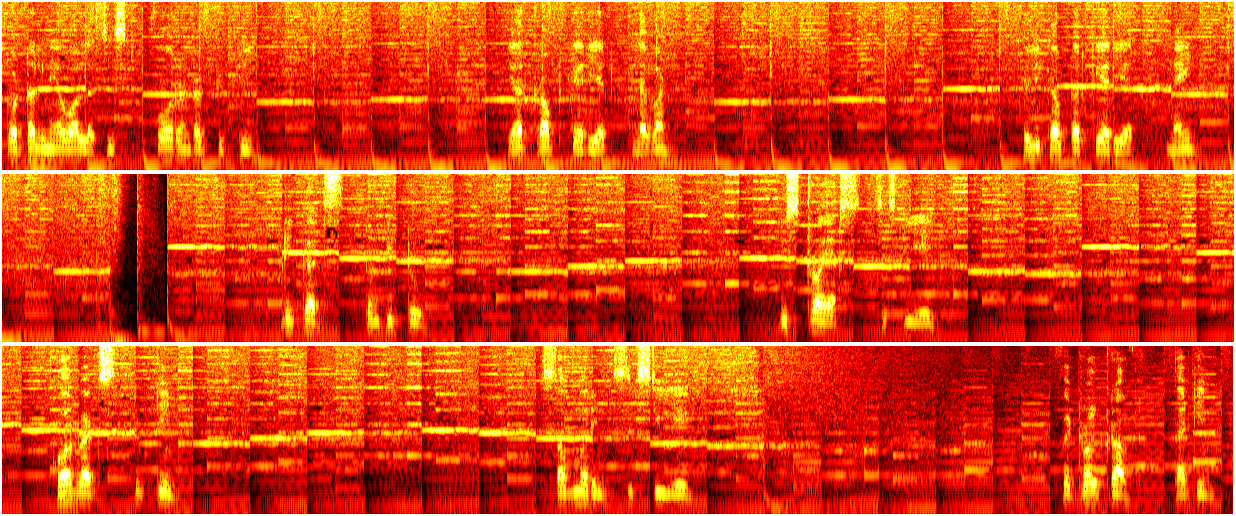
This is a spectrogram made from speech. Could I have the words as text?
Total naval assist 450. Aircraft carrier 11. Helicopter carrier 9. Frigates 22. Destroyers 68. Corvettes 15. Submarine 68. Patrol craft 13.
